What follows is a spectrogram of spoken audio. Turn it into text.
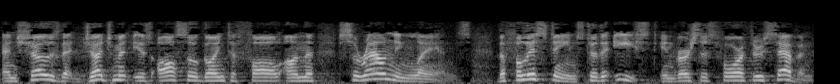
and shows that judgment is also going to fall on the surrounding lands. The Philistines to the east in verses 4 through 7.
